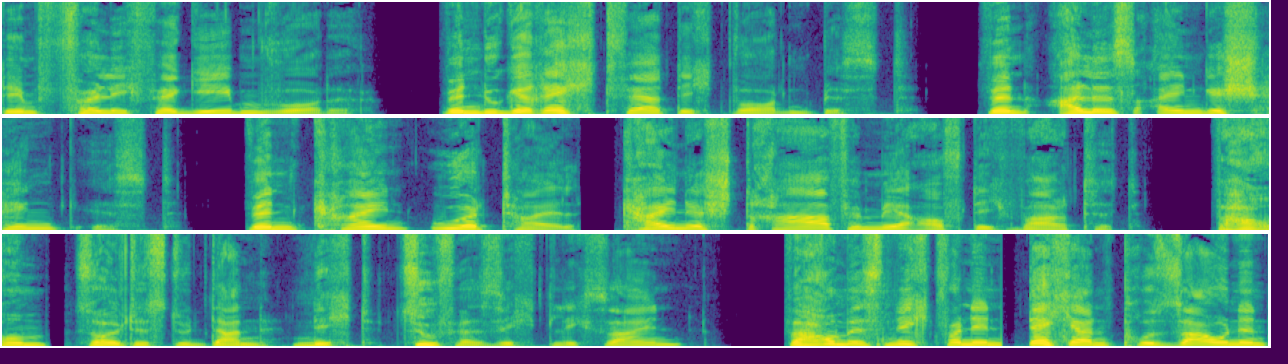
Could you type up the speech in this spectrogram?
dem völlig vergeben wurde, wenn du gerechtfertigt worden bist, wenn alles ein Geschenk ist, wenn kein Urteil, keine Strafe mehr auf dich wartet, warum solltest du dann nicht zuversichtlich sein? Warum es nicht von den Dächern posaunen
